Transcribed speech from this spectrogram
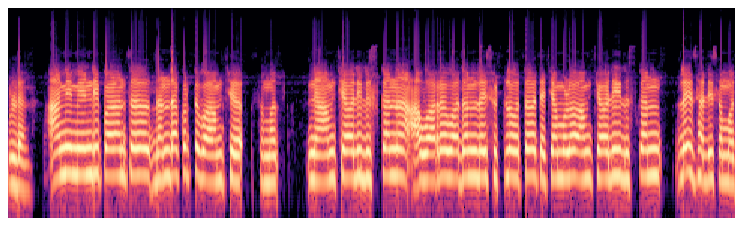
बुलढाणा. आम्ही मेंढी पाळांचा धंदा करतो बा आमच्या समज न आमच्यावाली नुकसान वारं वादन लय सुटलं होतं. त्याच्यामुळं आमच्यावाली नुकसान लय झाली समज.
